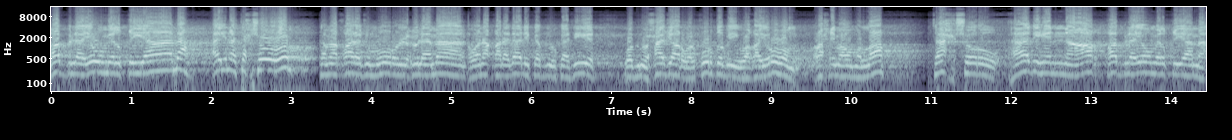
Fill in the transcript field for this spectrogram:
قبل يوم القيامة. أين تحشرهم؟ كما قال جمهور العلماء ونقل ذلك ابن كثير وابن حجر والقرطبي وغيرهم رحمهم الله تحشر هذه النار قبل يوم القيامة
